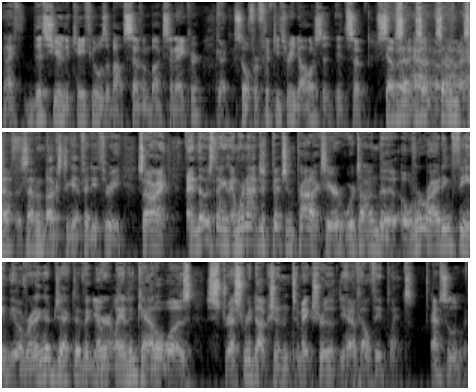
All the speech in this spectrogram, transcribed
and I, this year the K fuel is about seven bucks an acre. Okay. So for fifty-three dollars, it, it's a seven Seven, and a half- seven- seven- and a half. seven bucks to get 53. So, all right. And those things, and we're not just pitching products here. We're talking the overriding theme, the overriding objective at Yep. Garrett Land and Cattle was stress reduction to make sure that you have healthy plants. Absolutely.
